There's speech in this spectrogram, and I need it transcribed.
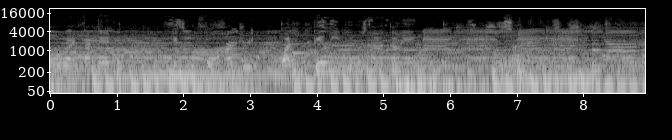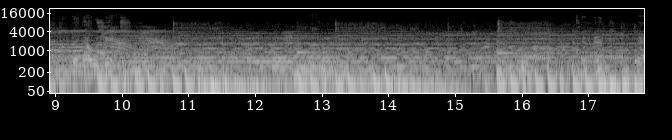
all were infected. 5,400, 1 billion people started dying. So. And that was it. Said end. Then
